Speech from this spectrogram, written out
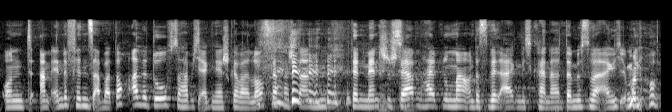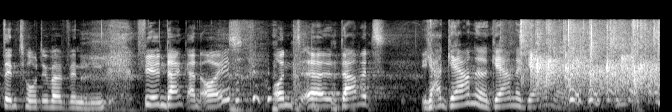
und am Ende finden es aber doch alle doof, so habe ich Agnieszka Walowska verstanden, denn Menschen sterben halt nun mal und das will eigentlich keiner. Da müssen wir eigentlich immer noch den Tod überwinden. Vielen Dank an euch und äh, damit, ja gerne, gerne, gerne.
